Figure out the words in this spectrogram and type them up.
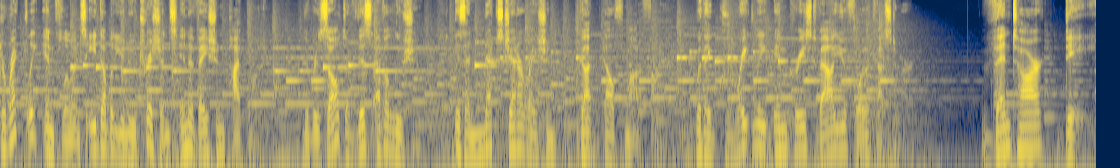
directly influence EW Nutrition's innovation pipeline. The result of this evolution is a next-generation gut health modifier with a greatly increased value for the customer. Ventar D.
